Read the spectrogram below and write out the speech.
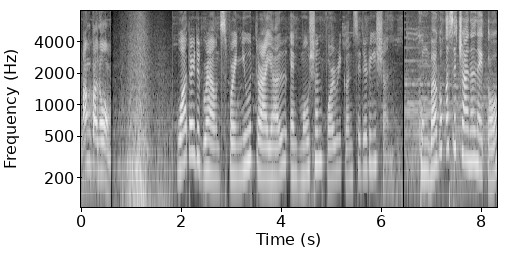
Ang tanong, What are the grounds for new trial and motion for reconsideration? Kung bago ka sa channel na ito,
